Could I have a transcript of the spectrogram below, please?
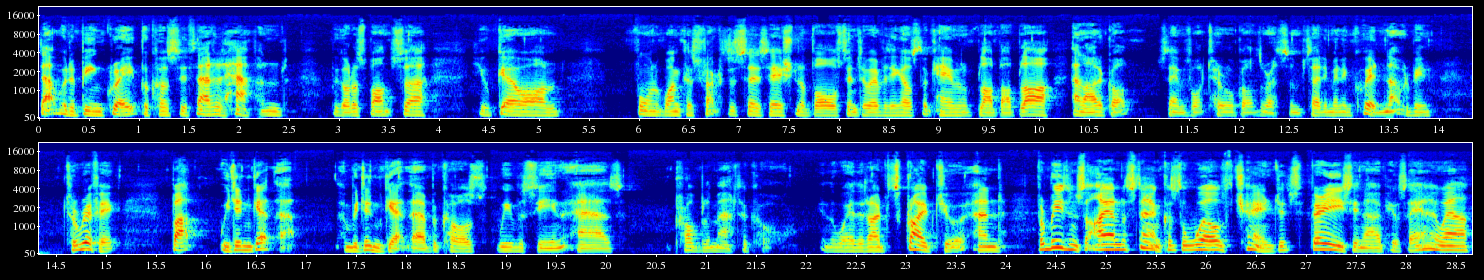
that would have been great because if that had happened, we got a sponsor, you go on, Formula One Constructors Association evolves into everything else that came, blah, blah, blah. And I'd have got, same as what Tyrrell got, the rest of them, 30 million quid. And that would have been terrific. But we didn't get there. And we didn't get there because we were seen as problematical in the way that I described to you. And for reasons that I understand, because the world's changed. It's very easy now. People say, oh, well,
